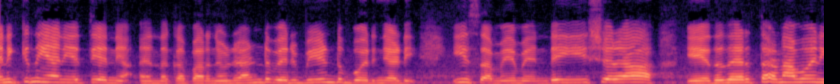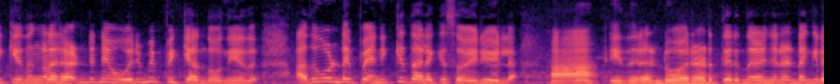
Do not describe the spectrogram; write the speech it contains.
എനിക്ക് നീ അനിയത്തി തന്നെയാ എന്നൊക്കെ പറഞ്ഞു രണ്ടുപേരും വീണ്ടും പൊരിഞ്ഞടി. ഈ സമയം എന്റെ ഈശ്വരാ ഏത് നേരത്താണാവോ എനിക്ക് നിങ്ങളെ രണ്ടിനെ ഒരുമിപ്പിക്കാൻ തോന്നിയത്. അതുകൊണ്ട് ഇപ്പം എനിക്ക് തലയ്ക്ക് സ്വൈര്യമില്ല. ആ ഇത് രണ്ടും ഒരിടത്തിരുന്ന് കഴിഞ്ഞിട്ടുണ്ടെങ്കിൽ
